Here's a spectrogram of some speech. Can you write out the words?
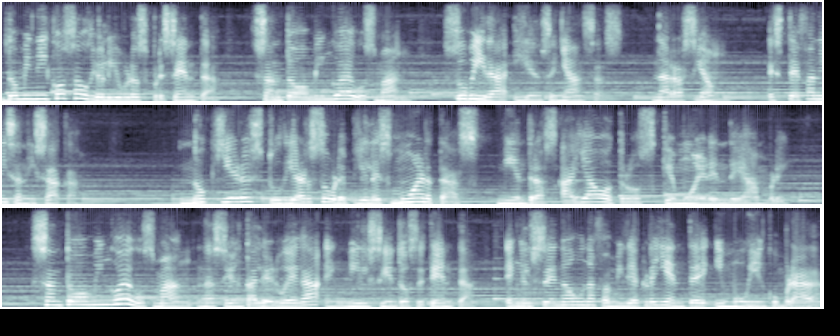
Dominicos Audiolibros presenta Santo Domingo de Guzmán, su vida y enseñanzas. Narración, Stephanie Sanisaca. No quiero estudiar sobre pieles muertas mientras haya otros que mueren de hambre. Santo Domingo de Guzmán nació en Caleruega en 1170, en el seno de una familia creyente y muy encumbrada.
